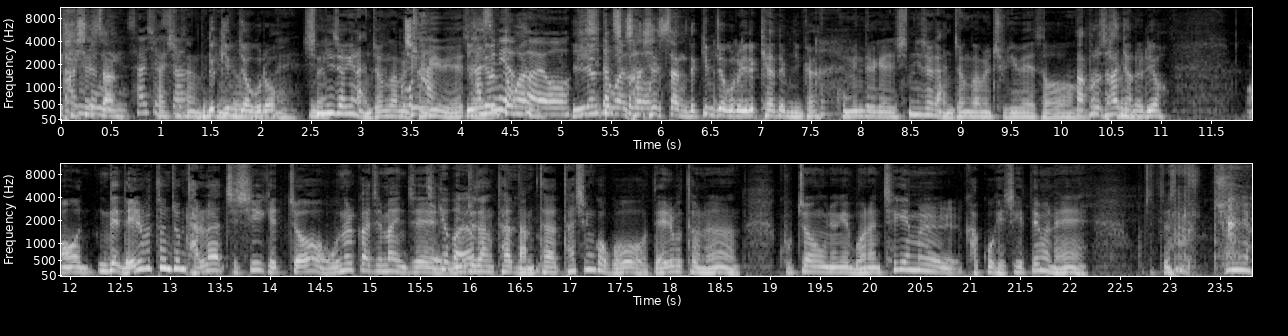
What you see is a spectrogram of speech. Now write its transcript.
사실상 사실상, 사실상 느낌적으로, 네. 심리적인 안정감을 뭐 주기 위해서 1년 동안 아파요. 1년 동안 사실상 느낌적으로 이렇게 해야 됩니까? 국민들에게 심리적 안정감을 주기 위해서 앞으로 4년을요? 어, 근데 내일부터는 좀 달라지시겠죠. 오늘까지만 이제 지켜봐요. 민주당 탓, 남탓 하신 거고, 내일부터는 국정 운영에 무한한 책임을 갖고 계시기 때문에, 어쨌든, 출력,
